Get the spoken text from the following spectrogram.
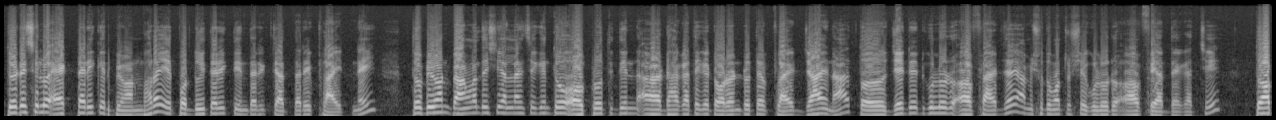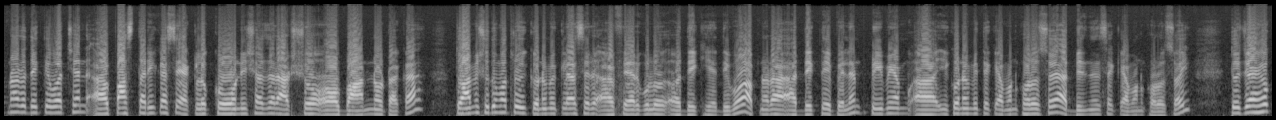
তো এটা ছিল এক তারিখের বিমান ভাড়া, এরপর দুই তারিখ, তিন তারিখ, চার তারিখ ফ্লাইট নেই। তো বিমান বাংলাদেশ এয়ারলাইন্সে কিন্তু প্রতিদিন ঢাকা থেকে টরন্টোতে ফ্লাইট যায় না। তো যে ডেটগুলোর ফ্লাইট যায়, আমি শুধুমাত্র সেগুলোর ফেয়ার দেখাচ্ছি। তো আপনারা দেখতে পাচ্ছেন পাঁচ তারিখ আছে এক লক্ষ উনিশ হাজার আটশো বাহান্ন টাকা। তো আমি শুধুমাত্র ইকোনমি ক্লাসের ফেয়ারগুলো দেখিয়ে দিব। আপনারা আহ, দেখতেই পেলেন প্রিমিয়াম ইকোনমিতে কেমন খরচ হয় আর বিজনেসে কেমন খরচ হয়। তো যাই হোক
